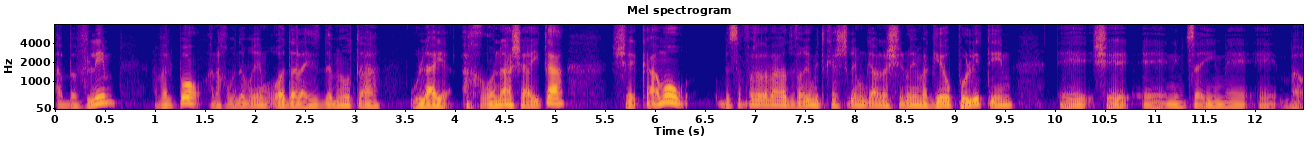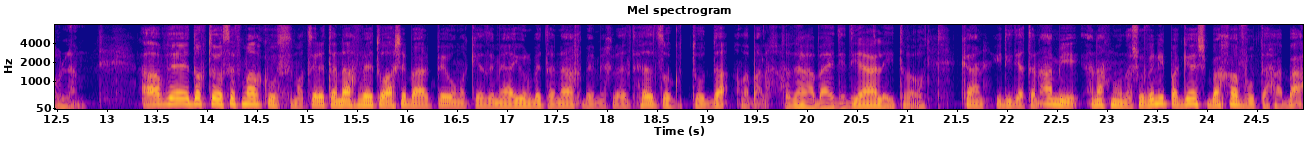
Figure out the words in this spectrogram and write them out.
הבבלים. אבל פה אנחנו מדברים עוד על ההזדמנות האולי האחרונה שהייתה, שכאמור, בסופו של דבר הדברים מתקשרים גם לשינויים הגיאופוליטיים אה, שנמצאים אה, אה, בעולם. הרב אה, דוקטור יוסף מרקוס, מרצה לתנ"ך ותורה שבעל פה ומרכז ימי העיון בתנ"ך במכללת הרצוג, תודה רבה לך. תודה רבה ידידיה, להתראות. כאן ידידיה תנעמי, אנחנו נשוב וניפגש בחברותה הבאה.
